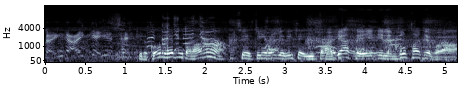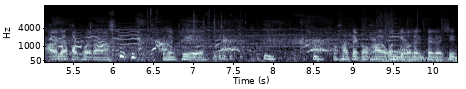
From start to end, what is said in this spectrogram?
¡Venga, hay que irse! Pero corre, puta vaga. Sí, estoy en ello, dice. Y está ¿Pero ahí. qué hace? Y, y le empuja, tío, pues a haberle dejado fuera. Que se enfríe. Ojalá te coja algún digo del pelo y si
